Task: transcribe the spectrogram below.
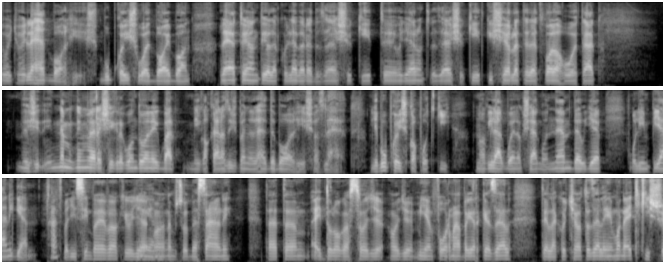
hogy, hogy lehet balhés. Bubka is volt bajban, lehet olyan tényleg, hogy levered az első két, vagy elrontod az első két kísérletedet valahol, tehát és nem, nem vereségre gondolnék, bár még akár az is benne lehet, de balhés az lehet. Ugye Bubka is kapott ki Na, a világbajnokságon nem, de ugye olimpián igen. Hát vagy Iszimbaeva, aki ugye igen. nem is tud beszállni. Tehát um, egy dolog az, hogy, hogy milyen formába érkezel. Tényleg, hogyha ott az elején van egy kis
